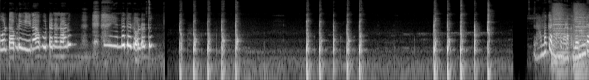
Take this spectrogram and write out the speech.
போட்டு அப்படி வீணா போட்டேன்னு நானும் என்னத்தை சொல்கிறது நமக்கு ரெண்டு வடக்கு எந்த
